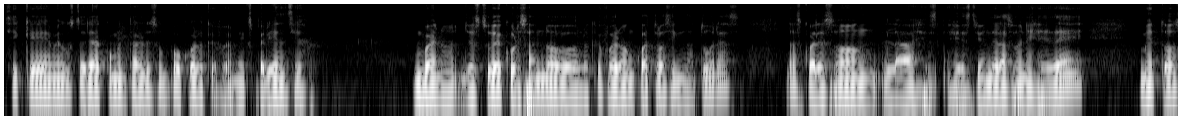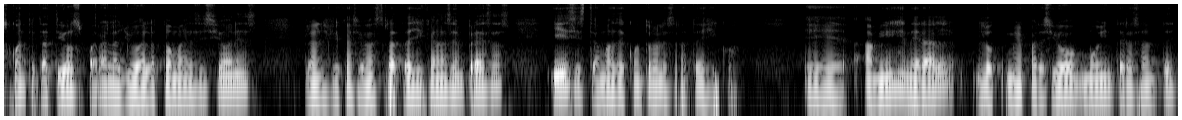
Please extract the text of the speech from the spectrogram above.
así que me gustaría comentarles un poco lo que fue mi experiencia. Bueno, yo estuve cursando lo que fueron cuatro asignaturas, las cuales son la ges- gestión de las ONGD, métodos cuantitativos para la ayuda a la toma de decisiones, planificación estratégica en las empresas y sistemas de control estratégico. Eh, a mí en general lo, me pareció muy interesante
